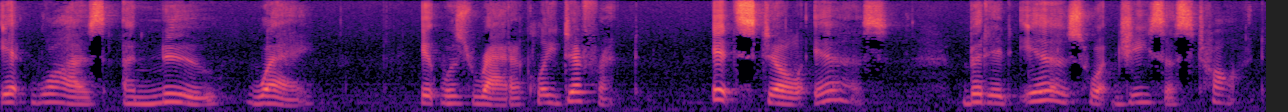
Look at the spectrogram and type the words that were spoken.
It was a new way. It was radically different. It still is, but it is what Jesus taught.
